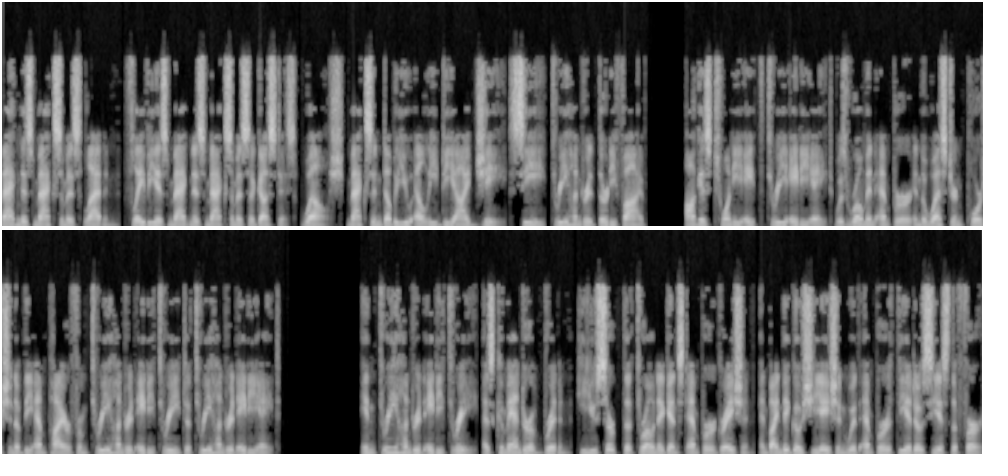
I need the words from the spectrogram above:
Magnus Maximus Latin, Flavius Magnus Maximus Augustus, Welsh, Maxen Wledig c. 335 August 28, 388 was Roman emperor in the western portion of the empire from 383 to 388. In 383, as commander of Britain, he usurped the throne against Emperor Gratian, and by negotiation with Emperor Theodosius I,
